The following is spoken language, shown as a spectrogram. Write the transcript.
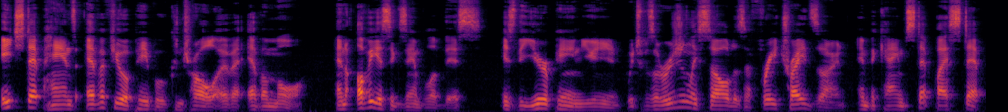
Each step hands ever fewer people control over ever more. An obvious example of this is the European Union, which was originally sold as a free trade zone and became step by step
